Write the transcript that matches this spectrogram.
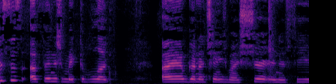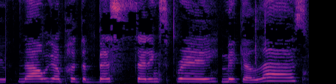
This is a finished makeup look. I am gonna change my shirt in a few. Now we're gonna put the best setting spray, make it last.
